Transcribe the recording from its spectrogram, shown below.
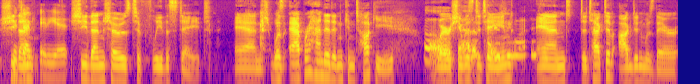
she Good then job, idiot. she then chose to flee the state and was apprehended in Kentucky oh, where she Oh, God, was she detained was. And detective Ogden was there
